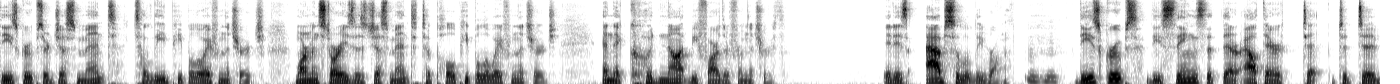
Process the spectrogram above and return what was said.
these groups are just meant to lead people away from the church. Mormon Stories is just meant to pull people away from the church, and that could not be farther from the truth. It is absolutely wrong. Mm-hmm. These groups, these things that they're out there to to to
